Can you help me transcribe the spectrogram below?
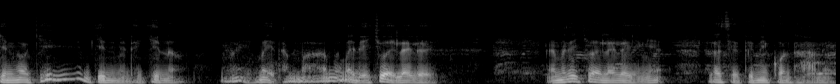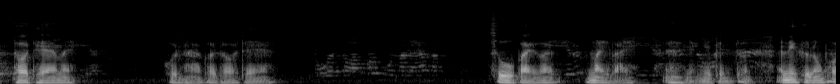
กินก็กินกินไม่ได้กินอะไม่ไม่ทำมาไม่ได้ช่วยอะไรเลย ไม่ได้ช่วยอะไรเลยอย่างเงี้ย แล้วเสร็จทีนี้คนหาเนี่ยท้อแท้ไหม คนหาก็ท้อแท้ สู้ไปก็ไม่ไหวอย่างนี้เป็นต้น อันนี้คือหลวงพ่อ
